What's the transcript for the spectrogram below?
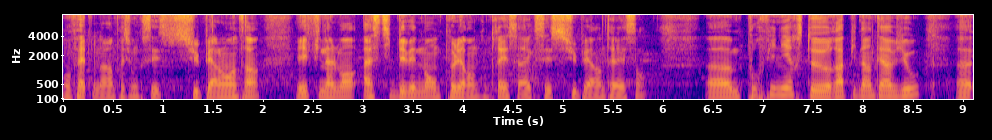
En fait, on a l'impression que c'est super lointain, et finalement, à ce type d'événement, on peut les rencontrer, et c'est vrai que c'est super intéressant. Euh, pour finir cette rapide interview, euh,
